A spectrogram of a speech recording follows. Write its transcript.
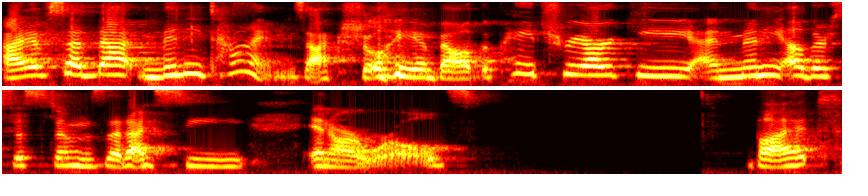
I have said that many times, actually, about the patriarchy and many other systems that I see in our world. But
